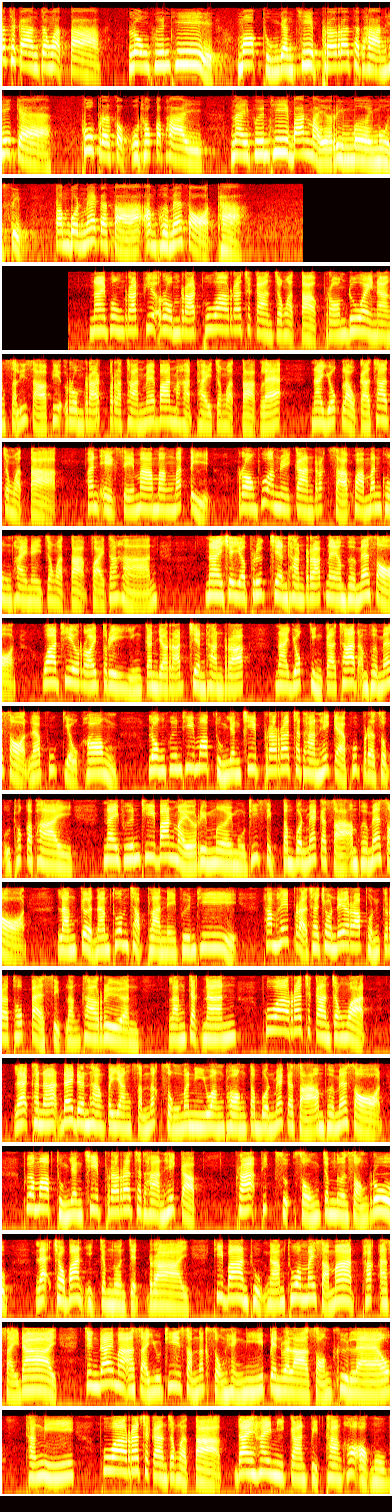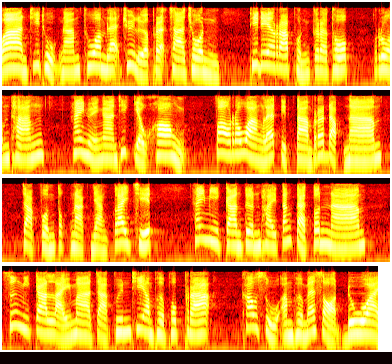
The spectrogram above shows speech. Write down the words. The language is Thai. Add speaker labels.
Speaker 1: ราชการจังหวัดตาก ลงพื้นที่มอบถุงยังชีพพระราชทานให้แก่ ผู้ประสบอุทกภัย ในพื้นที่บ้านใหม่ริมเมยหมู่10ตำบลแม่กษาอำเภอแม่สอดค่ะ
Speaker 2: นายพงษ์รัตน์พิรมรัตน์ผู้ว่าราชการจังหวัดตากพร้อมด้วยนางสลิสาพิรมรัตน์ประธานแม่บ้านมหาดไทยจังหวัดตากและ นายกเหล่ากาชาติจังหวัดตาก พันเอกเสมามังมติ รองผู้อำนวยการรักษาความมั่นคงภายในจังหวัดตากฝ่ายทหาร นายชยพฤกษ์เชียนทันรักในอำเภอแม่สอด ว่าที่ร้อยตรีหญิงกัญญรัตน์เชียนทันรัก นายกหญิงกาชาติอำเภอแม่สอดและผู้เกี่ยวข้อง ลงพื้นที่มอบถุงยังชีพพระราชทานให้แก่ผู้ประสบอุทกภัย ในพื้นที่บ้านใหม่ริมเมยหมู่ที่ 10 ตำบลแม่กษาอำเภอแม่สอด หลังเกิดน้ำท่วมฉับพลันในพื้นที่ทำให้ประชาชนได้รับผลกระทบ 80 หลังคาเรือน หลังจากนั้น ผู้ว่าราชการจังหวัด และคณะได้เดินทางไปยังสำนักสงฆ์มณีวังทองตำบลแม่กษาอำเภอแม่สอด เพื่อมอบถุงยังชีพพระราชทานให้กับ พระภิกษุสงฆ์จำนวนสองรูป และชาวบ้านอีกจำนวนเจ็ดราย ที่บ้านถูกน้ำท่วมไม่สามารถพักอาศัยได้ จึงได้มาอาศัยอยู่ที่สำนักสงฆ์แห่งนี้เป็นเวลาสองคืนแล้ว ทั้งนี้ผู้ว่าราชการจังหวัดตากได้ให้มีการปิดทางเข้าออกหมู่บ้านที่ถูกน้ำท่วมและช่วยเหลือประชาชน ที่ได้รับผลกระทบ รวมทั้งให้หน่วยงานที่เกี่ยวข้อง เฝ้าระวังและติดตามระดับน้ำจากฝนตกหนักอย่างใกล้ชิด ให้มีการเตือนภัยตั้งแต่ต้นน้ำซึ่งมีการไหลมาจากพื้นที่อำเภอพบพระ เข้าสู่อำเภอแม่สอดด้วย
